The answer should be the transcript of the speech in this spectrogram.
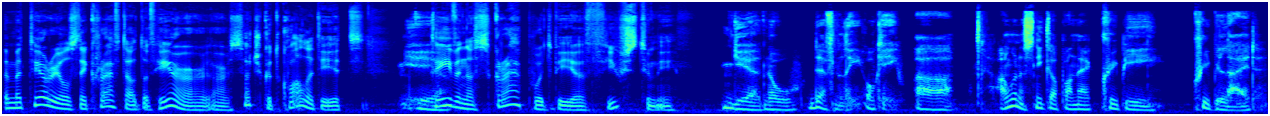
the materials they craft out of here are, are such good quality, it's Yeah, even a scrap would be of use to me. yeah, no, definitely. Okay, uh, I'm gonna sneak up on that creepy, creepy light.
